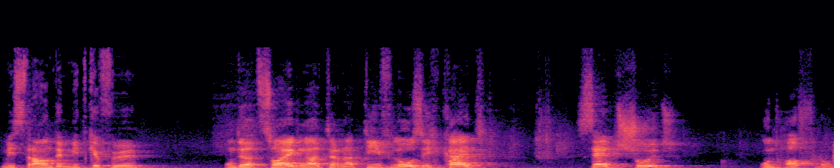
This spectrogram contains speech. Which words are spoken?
Misstrauen dem Mitgefühl und erzeugen Alternativlosigkeit, Selbstschuld und Hoffnung.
